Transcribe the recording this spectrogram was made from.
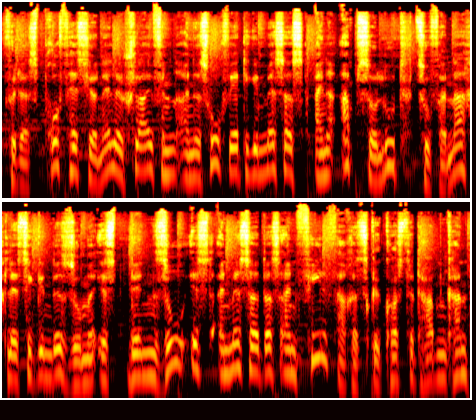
für das professionelle Schleifen eines hochwertigen Messers eine absolut zu vernachlässigende Summe ist. Denn so ist ein Messer, das ein Vielfaches gekostet haben kann,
